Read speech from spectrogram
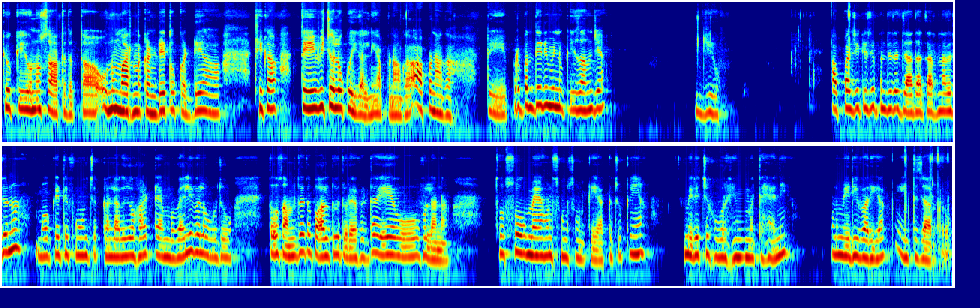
ਕਿਉਂਕਿ ਉਹਨੂੰ ਸਾਥ ਦਿੱਤਾ, ਉਹਨੂੰ ਮਰਨ ਕੰਡੇ ਤੋਂ ਕੱਢਿਆ, ਠੀਕ ਆ, ਤੇ ਵੀ ਚਲੋ ਕੋਈ ਗੱਲ ਨਹੀਂ, ਆਪਣਾਗਾ ਆਪਣਾਗਾ। ਤੇ ਪਰ ਬੰਦੇ ਨੇ ਮੈਨੂੰ ਕੀ ਸਮਝਿਆ? ਜੀਰੋ। ਆਪਾਂ ਜੇ ਕਿਸੇ ਬੰਦੇ ਦਾ ਜ਼ਿਆਦਾ ਕਰਨ ਲੱਗ ਜਾਓ ਨਾ, ਮੌਕੇ 'ਤੇ ਫੋਨ ਚੱਕਣ ਲੱਗ ਜਾਓ, ਹਰ ਟਾਈਮ ਅਵੇਲੇਬਲ ਹੋ ਜਾਓ, ਤਾਂ ਉਹ ਸਮਝਦੇ ਤਾਂ ਪਾਲਤੂ ਹੀ ਤੁਰਿਆ ਫਿਰਦਾ, ਇਹ, ਉਹ, ਫਲਾਨਾ। ਤੋ, ਸੋ ਮੈਂ ਹੁਣ ਸੁਣ ਸੁਣ ਕੇ ਅੱਕ ਚੁੱਕੀ ਹਾਂ ਮੇਰੇ 'ਚ ਹੋਰ ਹਿੰਮਤ ਹੈ ਨਹੀਂ ਹੁਣ ਮੇਰੀ ਵਾਰੀ ਆ, ਇੰਤਜ਼ਾਰ ਕਰੋ।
